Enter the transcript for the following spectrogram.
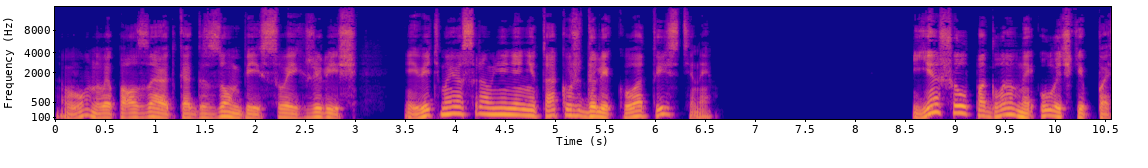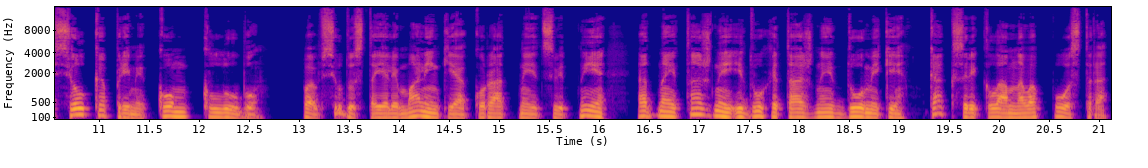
Вон выползают, как зомби из своих жилищ. И ведь мое сравнение не так уж далеко от истины. Я шел по главной улочке поселка прямиком к клубу. Повсюду стояли маленькие, аккуратные, цветные, одноэтажные и двухэтажные домики, как с рекламного постера.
